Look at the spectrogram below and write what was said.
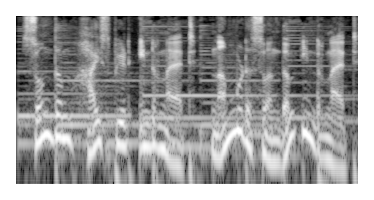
സ്വന്തം ഹൈസ്പീഡ് ഇന്റർനെറ്റ് നമ്മുടെ സ്വന്തം ഇന്റർനെറ്റ്.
